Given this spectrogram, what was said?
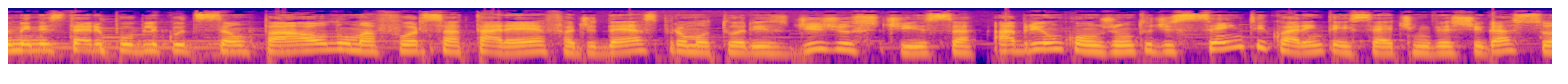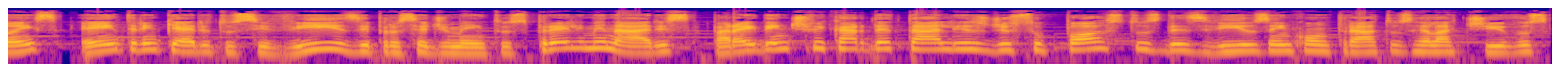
No Ministério Público de São Paulo, uma força-tarefa de 10 promotores de justiça abriu um conjunto de 147 investigações entre inquéritos civis e procedimentos preliminares para identificar detalhes de supostos desvios em contratos relativos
